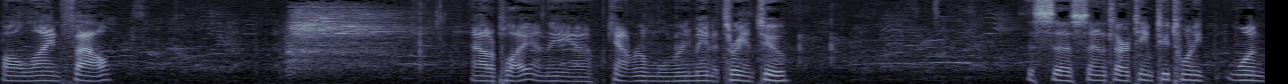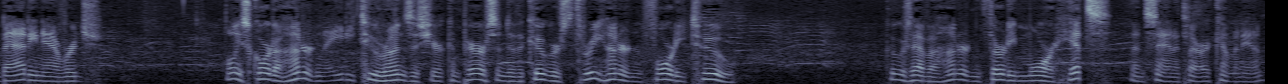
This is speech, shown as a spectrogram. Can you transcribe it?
Ball line foul. Out of play, and the uh, count room will remain at three and two. This uh, Santa Clara team, 221 batting average. Only scored 182 runs this year, comparison to the Cougars, 342. Cougars have 130 more hits than Santa Clara coming in.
